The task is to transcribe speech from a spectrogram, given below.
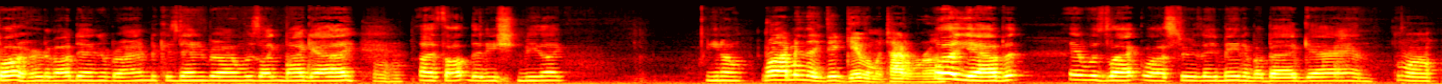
butthurt about Daniel Bryan because Daniel Bryan was like my guy. Mhm. I thought that he should be like, you know, Well, I mean, they did give him a title run. well, yeah, but it was lackluster. They made him a bad guy and Well,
